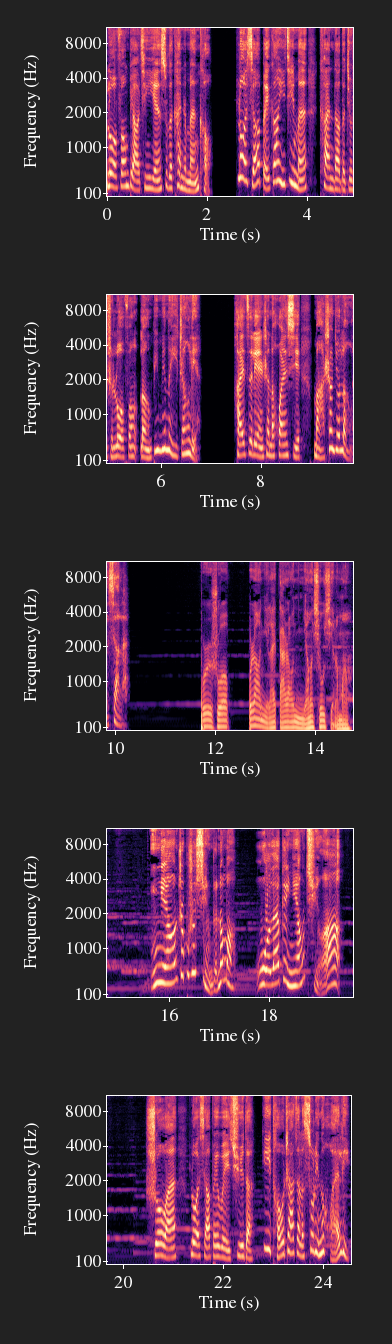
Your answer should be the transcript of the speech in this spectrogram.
洛风表情严肃的看着门口，洛小北刚一进门，看到的就是洛风冷冰冰的一张脸，孩子脸上的欢喜马上就冷了下来。不是说不让你来打扰你娘休息了吗？娘这不是醒着呢吗？我来给娘请安。说完，洛小北委屈的一头扎在了苏林的怀里。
